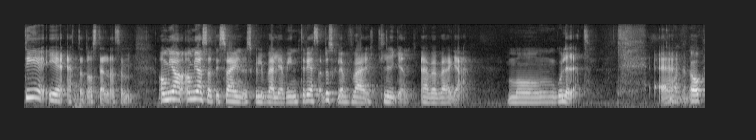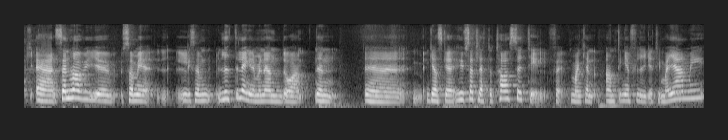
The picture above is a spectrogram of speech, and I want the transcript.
det är ett av de ställena som... Om jag, om jag satt i Sverige nu och skulle välja vinterresa, då skulle jag verkligen överväga Mongoliet. Eh, och eh, sen har vi ju, som är liksom lite längre men ändå en eh, ganska hyfsat lätt att ta sig till. För man kan antingen flyga till Miami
